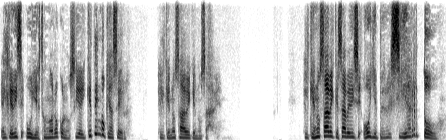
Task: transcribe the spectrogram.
El que dice, uy, esto no lo conocía, ¿y qué tengo que hacer? El que no sabe, que no sabe. El que no sabe, que sabe, dice, oye, pero es cierto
